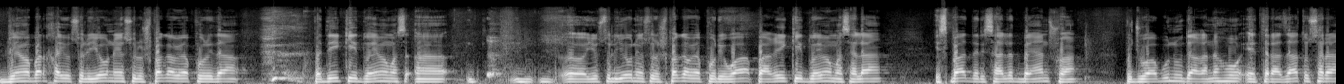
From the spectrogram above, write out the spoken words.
دویمه برخه یو سل یو نه یو سل شپږه ویا پوری دا په دې کې دویمه مس... یو سل یو نه یو سل شپږه ویا پوری وا پاغي کې دویمه مسله اثبات د رسالت بیان شو په جوابونو دغه نه اعتراضات سره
